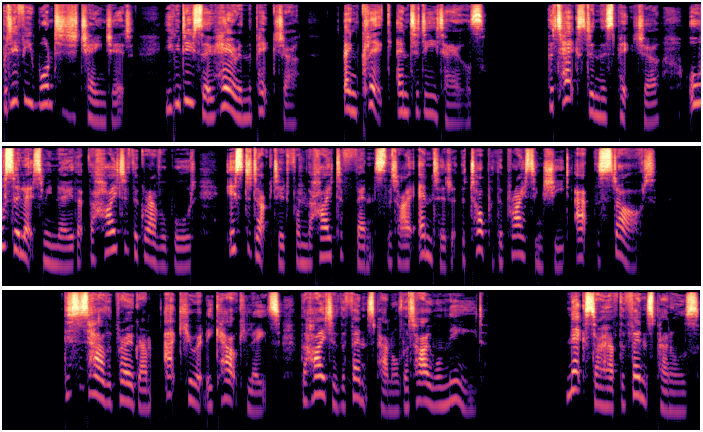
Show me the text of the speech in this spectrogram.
but if you wanted to change it, you can do so here in the picture. Then click Enter Details. The text in this picture also lets me know that the height of the gravel board is deducted from the height of fence that I entered at the top of the pricing sheet at the start. This is how the programme accurately calculates the height of the fence panel that I will need. Next I have the fence panels.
